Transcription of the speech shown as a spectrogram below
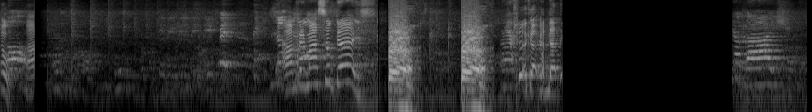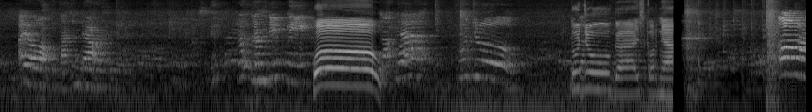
Oh, ha- hampir masuk guys. Gak kedat. Ya guys. Ayo kita tendang. Eh, tendang dikit. Wow, Ya. Tujuh. 7 guys skornya. Oh.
